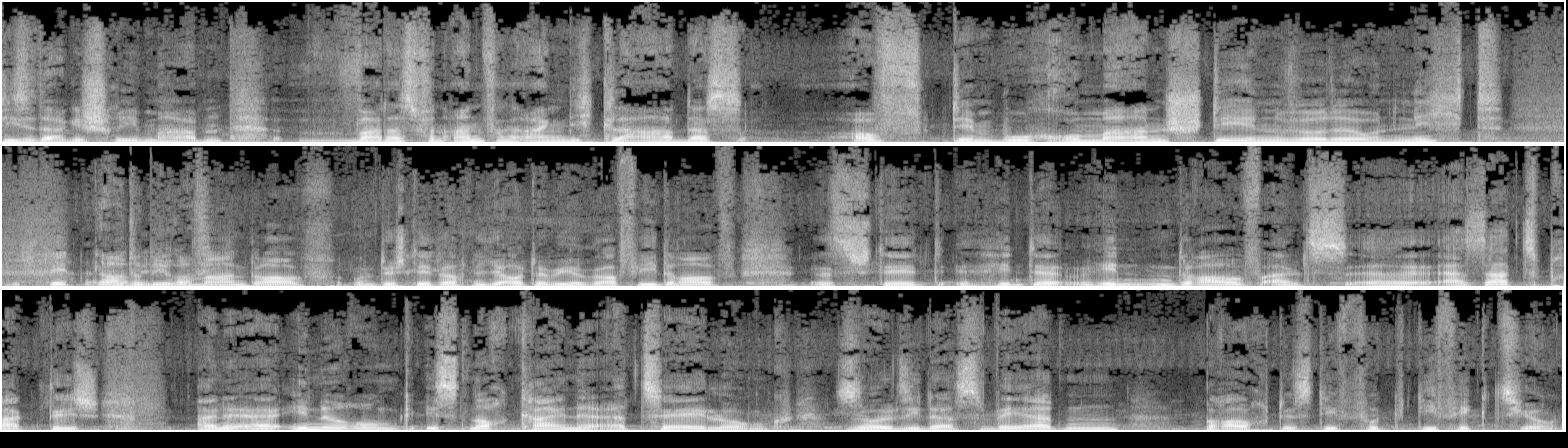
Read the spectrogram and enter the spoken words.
die Sie da geschrieben haben. War das von Anfang an eigentlich klar, dass auf dem Buch Roman stehen würde und nicht es steht gar Autobiografie. Nicht Roman drauf und es steht auch nicht Autobiografie drauf. Es steht hinter, hinten drauf als äh, Ersatz praktisch. Eine Erinnerung ist noch keine Erzählung. Soll sie das werden, braucht es die, die Fiktion.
